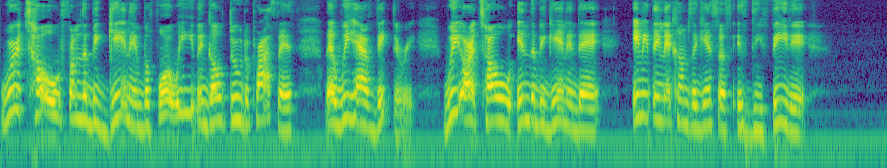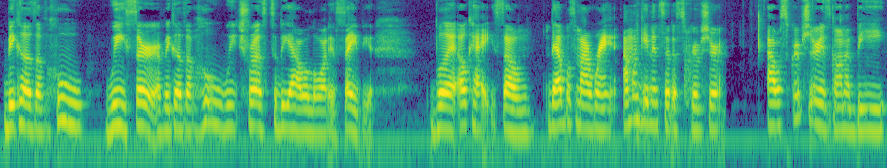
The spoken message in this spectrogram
we're told from the beginning, before we even go through the process, that we have victory. We are told in the beginning that anything that comes against us is defeated because of who we serve, because of who we trust to be our Lord and Savior. But okay, so that was my rant. I'm going to get into the scripture. Our scripture is going to be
